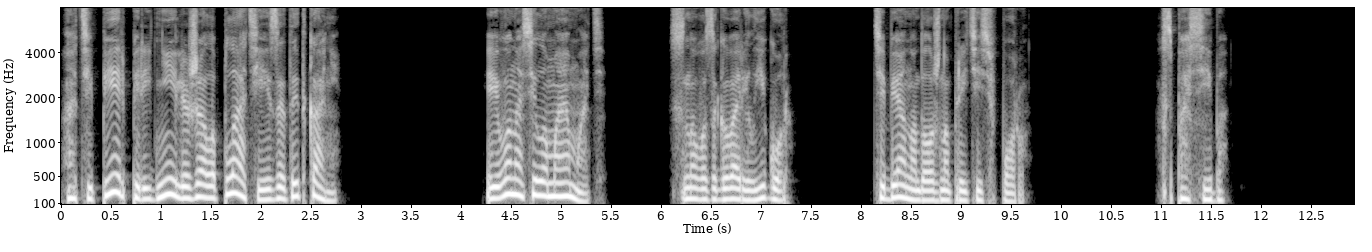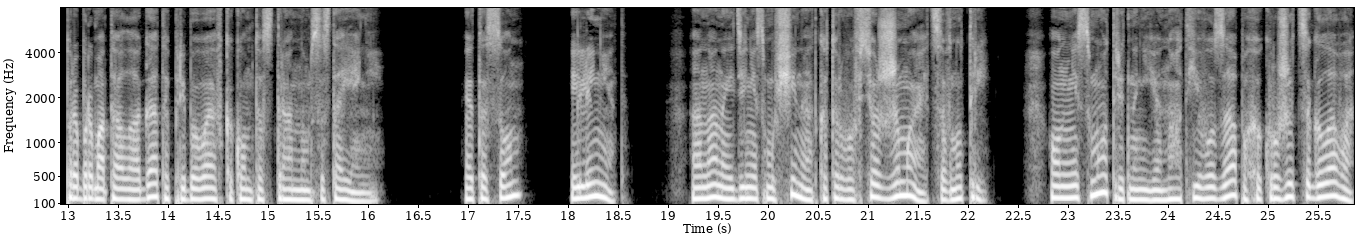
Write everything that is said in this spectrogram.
А теперь перед ней лежало платье из этой ткани. Его носила моя мать. Снова заговорил Егор. Тебе оно должно прийтись в пору. Спасибо. Пробормотала Агата, пребывая в каком-то странном состоянии. Это сон или нет? Она наедине с мужчиной, от которого все сжимается внутри. Он не смотрит на нее, но от его запаха кружится голова,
